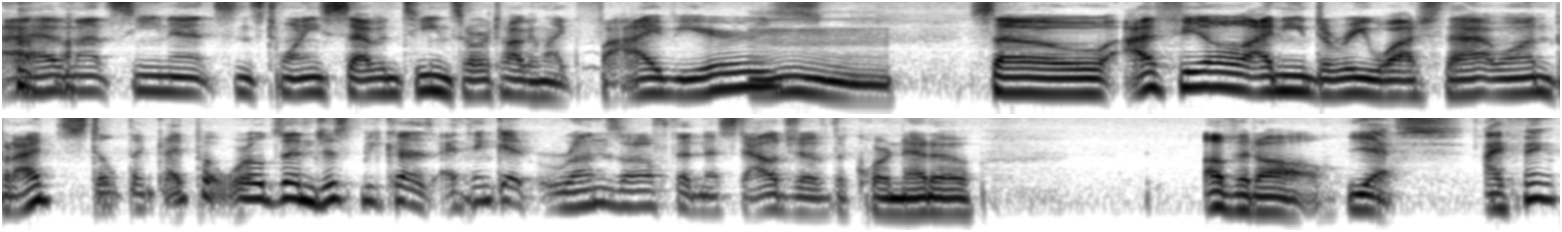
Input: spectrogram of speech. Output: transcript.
I have not seen it since 2017, so we're talking like five years. Mm. So I feel I need to rewatch that one, but I still think I'd put World's End just because I think it runs off the nostalgia of the Cornetto of it all. Yes, I think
